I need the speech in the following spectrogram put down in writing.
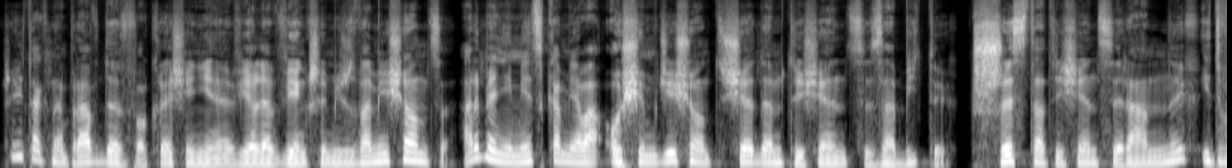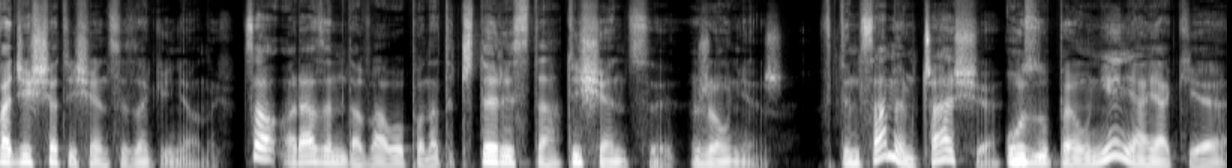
czyli tak naprawdę w okresie niewiele większym niż dwa miesiące, armia niemiecka miała 87 tysięcy zabitych, 300 tysięcy rannych i 20 tysięcy zaginionych, co razem dawało ponad 400 tysięcy żołnierzy. W tym samym czasie uzupełnienia, jakie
